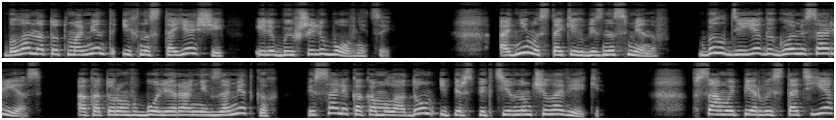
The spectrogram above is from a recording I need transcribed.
была на тот момент их настоящей или бывшей любовницей. Одним из таких бизнесменов был Диего Гомес Ариас, о котором в более ранних заметках писали как о молодом и перспективном человеке. В самой первой статье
